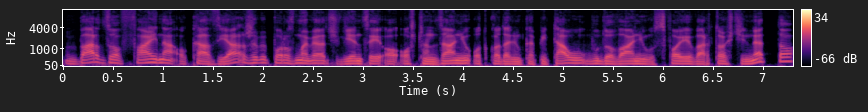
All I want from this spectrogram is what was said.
bardzo fajna okazja, żeby porozmawiać więcej o oszczędzaniu, odkładaniu kapitału, budowaniu swojej wartości netto.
